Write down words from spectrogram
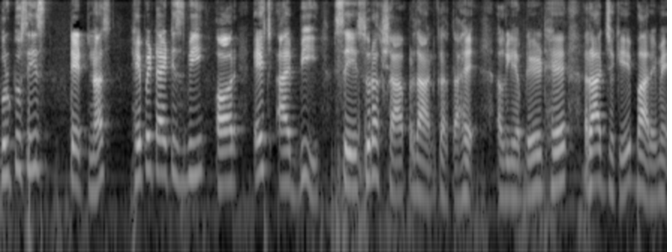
pertussis, tetanus hepatitis B और एचआईबी से सुरक्षा प्रदान करता है। अगली अपडेट है राज्य के बारे में।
